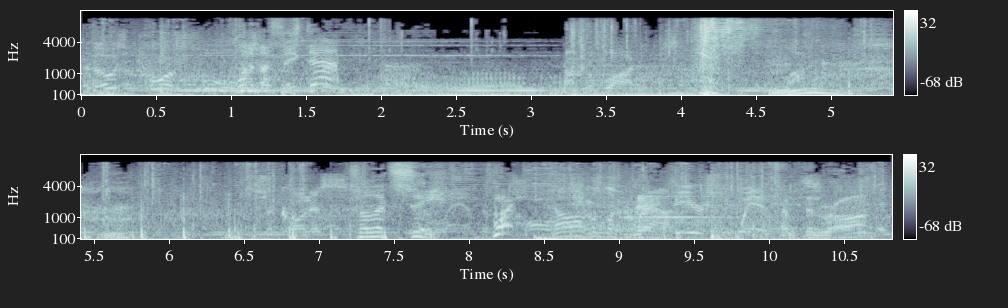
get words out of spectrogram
For those poor fools One of us is dead! on the waters. Draconis, So let's see. What? I'll have a look around. fierce winds, Something wrong? and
